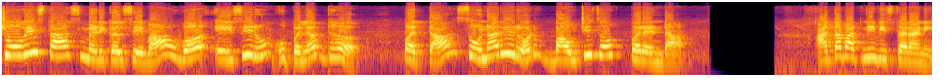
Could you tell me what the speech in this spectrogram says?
चोवीस तास मेडिकल सेवा व ए सी रूम उपलब्ध. पत्ता सोनारी रोड बावची चौक परंडा. आता बातमी विस्ताराने.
